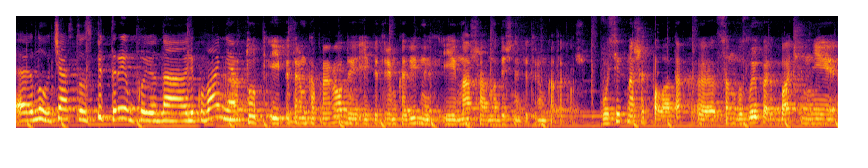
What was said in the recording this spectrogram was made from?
е, ну часто з підтримкою на лікування. Е, Тут і підтримка природи, і підтримка рідних, і наша медична підтримка також. В усіх наших палатах е, санвузли передбачені е,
